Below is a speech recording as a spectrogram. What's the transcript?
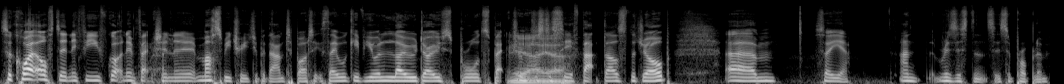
So quite often, if you've got an infection and it must be treated with antibiotics, they will give you a low dose, broad spectrum, Yeah, just to see if that does the job. Um, so yeah. And resistance is a problem,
